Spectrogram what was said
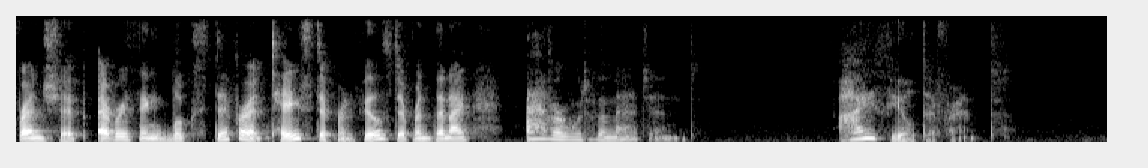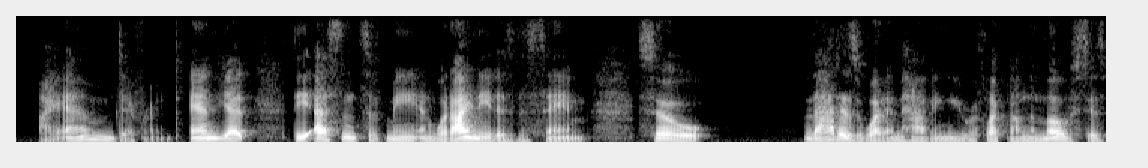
friendship, everything looks different, tastes different, feels different than I ever would have imagined. I feel different. I am different. And yet, the essence of me and what I need is the same. So, that is what I'm having you reflect on the most is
